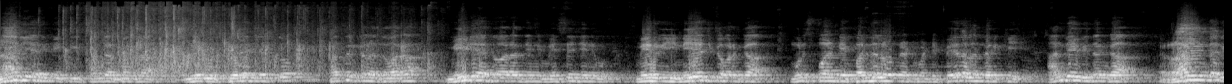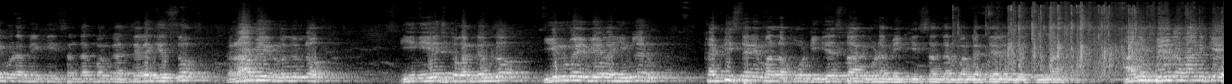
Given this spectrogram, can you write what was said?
నాది అని మీకు ఈ సందర్భంగా నేను తెలియజేస్తూ పత్రికల ద్వారా మీడియా ద్వారా దీన్ని మెసేజ్ని మీరు ఈ నియోజకవర్గ మున్సిపాలిటీ పరిధిలో ఉన్నటువంటి పేదలందరికీ అందే విధంగా రాయండి అని కూడా మీకు ఈ సందర్భంగా తెలియజేస్తూ రాబోయే రోజుల్లో ఈ నియోజకవర్గంలో ఇరవై వేల ఇండ్లను కట్టిస్తేనే మళ్ళీ పోటీ చేస్తానని కూడా మీకు ఈ సందర్భంగా తెలియజేస్తున్నాను. అది పేదవానికే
